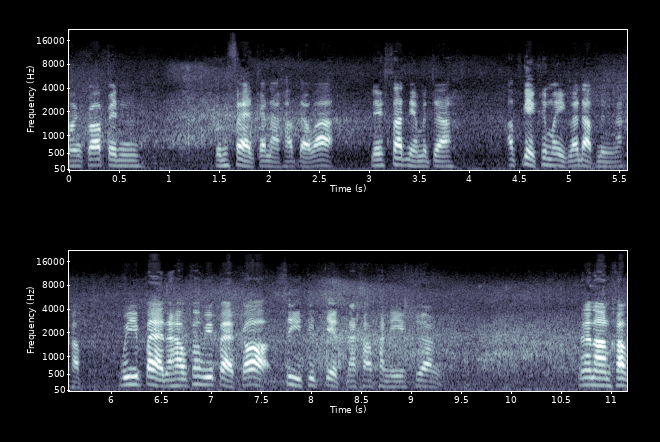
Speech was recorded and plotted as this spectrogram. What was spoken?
มันก็เป็นเป็นแฝดกันนะครับ แต่ว่า Lexus เนี่ยมันจะอัปเกรดขึ้นมาอีกระดับหนึ่งนะครับ V8 นะครับ เครื่อง V8 ก็ 4.7 นะครับคันนี้เครื่อง แน่นอนครับ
